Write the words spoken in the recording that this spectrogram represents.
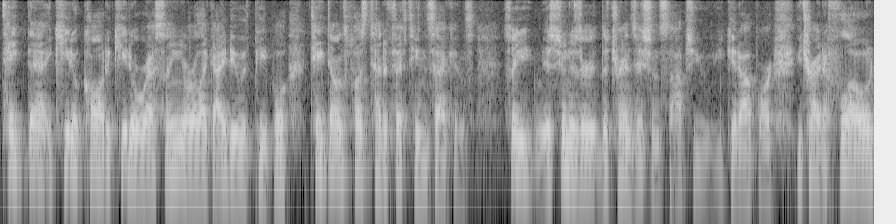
take that keto call it Aikido wrestling, or like I do with people, takedowns plus 10 to 15 seconds. So you, as soon as the transition stops, you, you get up, or you try to flow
